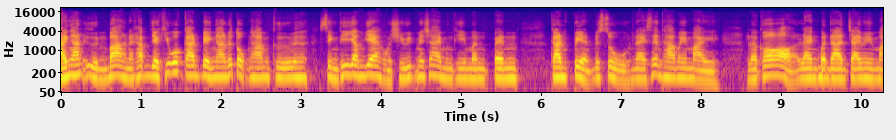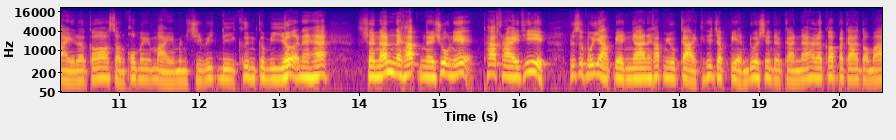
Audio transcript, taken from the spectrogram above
ายงานอื่นบ้างนะครับ อย่าคิดว่าการเปลี่ยนงานหรือตกงานมันคือสิ่งที่ย่ำแย่ของชีวิตไม่ใช่บางทีมันเป็น การเปลี่ยนไปสู่ในเส้นทางใหม่ ๆ แล้วก็แรงบันดาลใจใหม่ ๆ แล้วก็สังคมใหม่ ๆ มันชีวิตดีขึ้นก็มีเยอะนะฮะฉะนั้นนะครับในช่วงนี้ถ้าใครที่รู้สึกว่าอยากเปลี่ยนงานนะครับมีโอกาสที่จะเปลี่ยนด้วยเช่นเดียวกันนะ แล้วก็ประการต่อมา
